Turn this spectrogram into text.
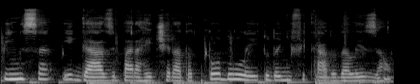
pinça e gaze para retirada todo o leito danificado da lesão.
